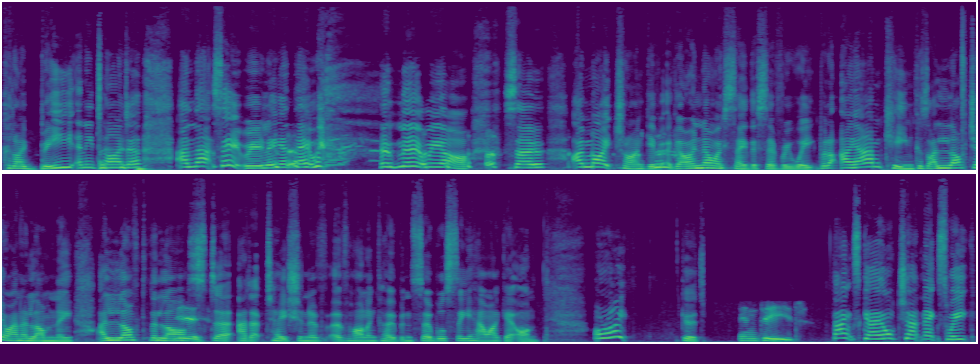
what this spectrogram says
could I be any tighter? and that's it, really. And there we. And there we are. So I might try and give it a go. I know I say this every week, but I am keen because I love Joanna Lumley. I loved the last Yes. uh, adaptation of, of Harlan Coben. So we'll see how I get on. All right. Good. Indeed. Thanks, Gayle. Chat next week.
